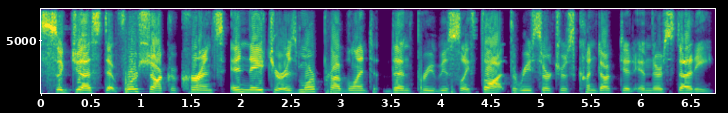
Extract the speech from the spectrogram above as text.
suggest that foreshock occurrence in nature is more prevalent than previously thought, the researchers conducted in their study.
